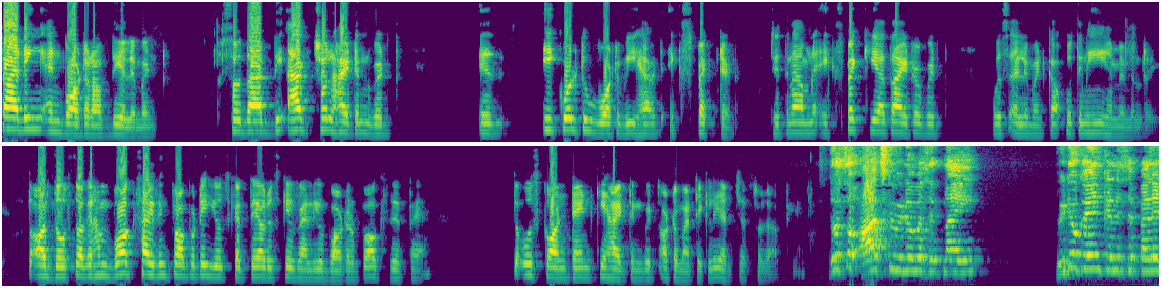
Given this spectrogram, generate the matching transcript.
padding and border of the element so that the actual height and width is equal to what we had expected जितना हमने एक्सपेक्ट किया था हाइट और वेथ उस एलिमेंट का उतनी ही हमें मिल रही है। तो और दोस्तों अगर हम बॉक्स साइजिंग प्रॉपर्टी यूज़ करते हैं और उसकी वैल्यू बॉर्डर बॉक्स देते हैं तो उस कंटेंट की height and width automatically adjust हो जाती है। दोस्तों आज की वीडियो बस इतना ही। वीडियो को एंड करने से पहले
